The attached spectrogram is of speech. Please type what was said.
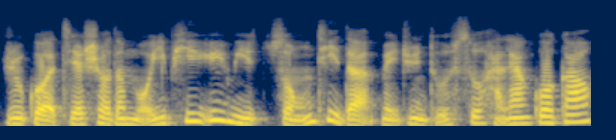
如果接受的某一批玉米总体的霉菌毒素含量过高，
